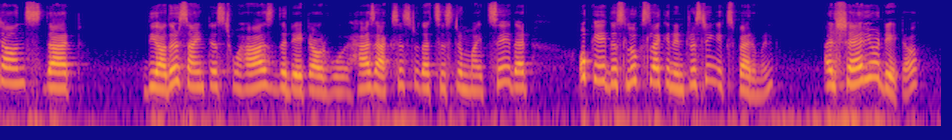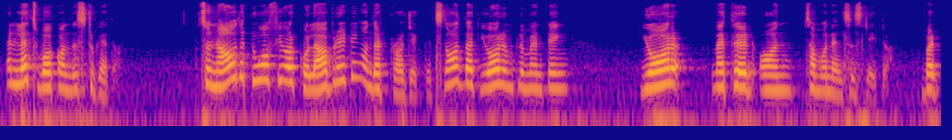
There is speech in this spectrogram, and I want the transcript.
chance that the other scientist who has the data or who has access to that system might say that, okay, this looks like an interesting experiment, I will share your data and let us work on this together. So, now the two of you are collaborating on that project, it is not that you are implementing your method on someone else's data, but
